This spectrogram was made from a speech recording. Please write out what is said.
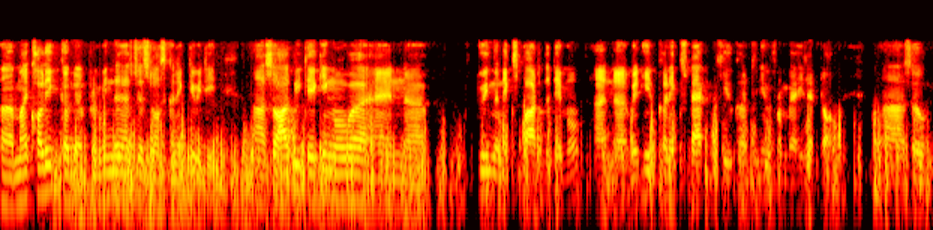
uh, my colleague uh, has just lost connectivity. Uh, so I'll be taking over and uh, doing the next part of the demo. And uh, when he connects back, he'll continue from where he left off. Uh, so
